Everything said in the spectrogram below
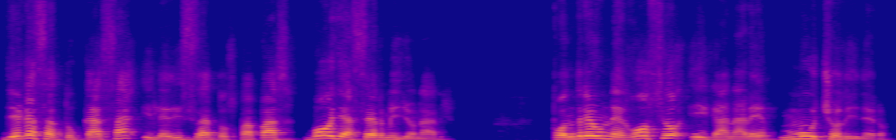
Llegas a tu casa y le dices a tus papás, voy a ser millonario pondré un negocio y ganaré mucho dinero.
